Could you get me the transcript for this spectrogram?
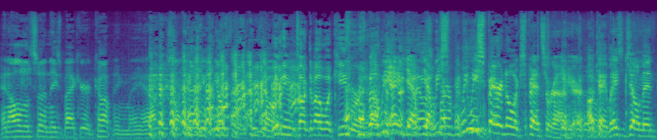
And all of a sudden, he's back here accompanying me, and I'm just like, hey, "Go for it, keep We haven't even talked about what key we're in. Well, we hey, yeah yeah we, perfect. we we spare no expense around here. Okay, ladies and gentlemen,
